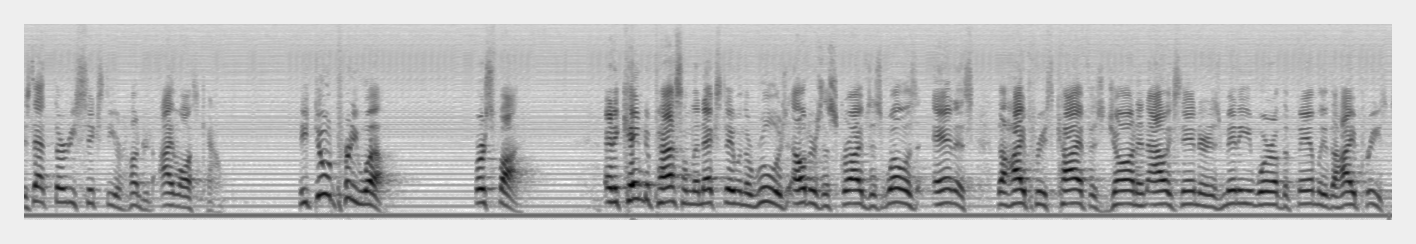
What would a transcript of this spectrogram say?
Is that 30, 60, or 100? I lost count. He's doing pretty well. Verse 5. And it came to pass on the next day when the rulers, elders, and scribes, as well as Annas, the high priest, Caiaphas, John, and Alexander, and as many were of the family of the high priest,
